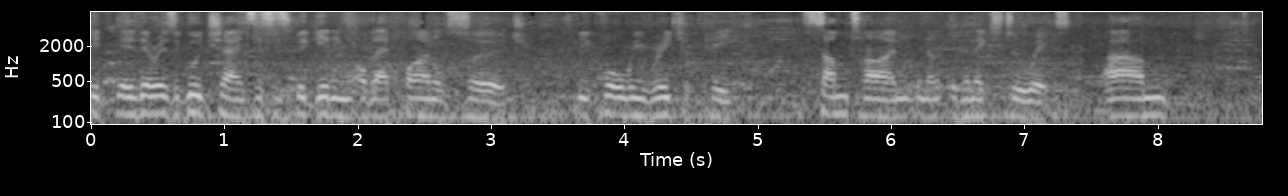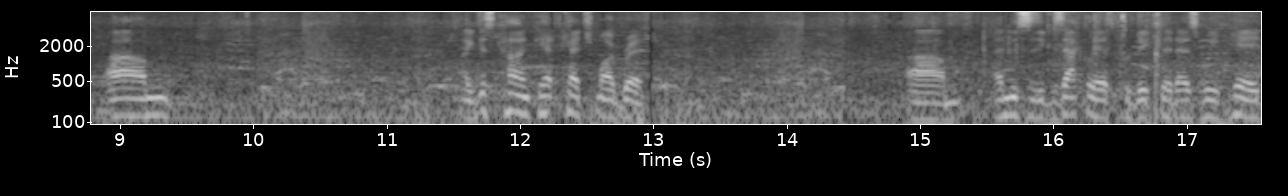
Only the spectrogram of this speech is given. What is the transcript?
it, there is a good chance this is the beginning of that final surge before we reach a peak sometime in, in the next two weeks. Um, um, I just can't catch my breath. Um, and this is exactly as predicted as we head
